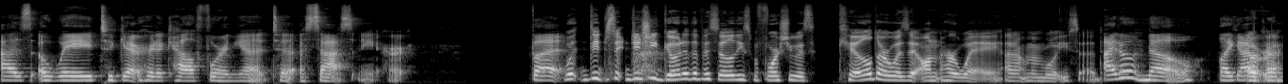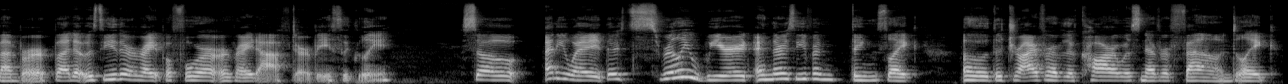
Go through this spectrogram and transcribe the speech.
as a way to get her to California to assassinate her. But what, did so did she go to the facilities before she was killed, or was it on her way? I don't remember what you said. I don't know. Like, I don't Okay. remember, but it was either right before or right after, basically. So, anyway, it's really weird. And there's even things like, oh, the driver of the car was never found. Like,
